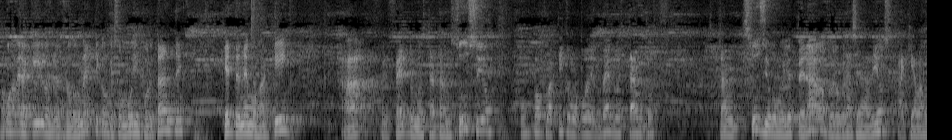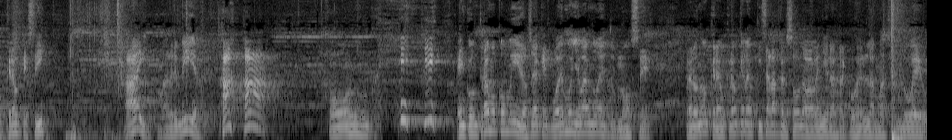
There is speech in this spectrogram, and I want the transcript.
Vamos a ver aquí los electrodomésticos que son muy importantes. ¿Qué tenemos aquí? Ah, perfecto, no está tan sucio. Un poco aquí como pueden ver, no es tanto tan sucio como yo esperaba, pero gracias a Dios, aquí abajo creo que sí. ¡Ay, madre mía! ¡Ja, ja! Encontramos comida, o sea que podemos llevarnos esto, no sé. Pero no creo, creo que quizá la persona va a venir a recogerla más luego.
